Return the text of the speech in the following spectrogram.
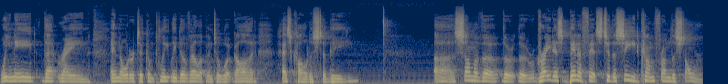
We need that rain in order to completely develop into what God has called us to be. Uh, some of the, the, the greatest benefits to the seed come from the storm.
